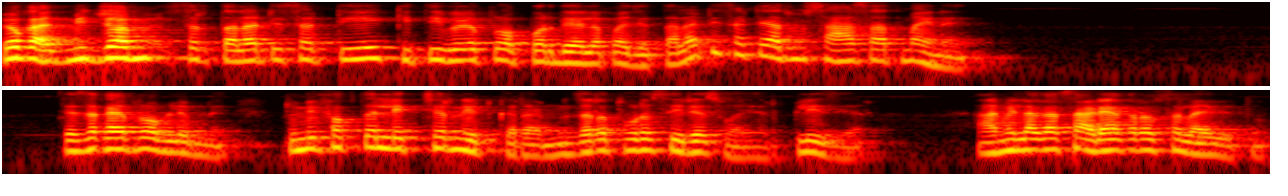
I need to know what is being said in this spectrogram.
हो काय मी जॉब सर तलाठीसाठी किती वेळ प्रॉपर द्यायला पाहिजे? तलाठीसाठी अजून सहा सात महिने आहेत. त्याचा काय प्रॉब्लेम नाही. तुम्ही फक्त लेक्चर नीट करा. जरा थोडं सिरियस व्हा यार. प्लीज यार. आम्ही लगा साडे अकरा वाजता लाईव्ह येतो.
